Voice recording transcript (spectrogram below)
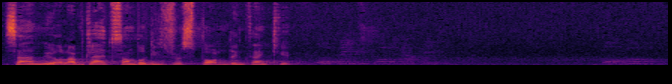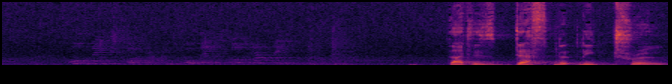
Samuel, I'm glad somebody's responding. Thank you. That is definitely true.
